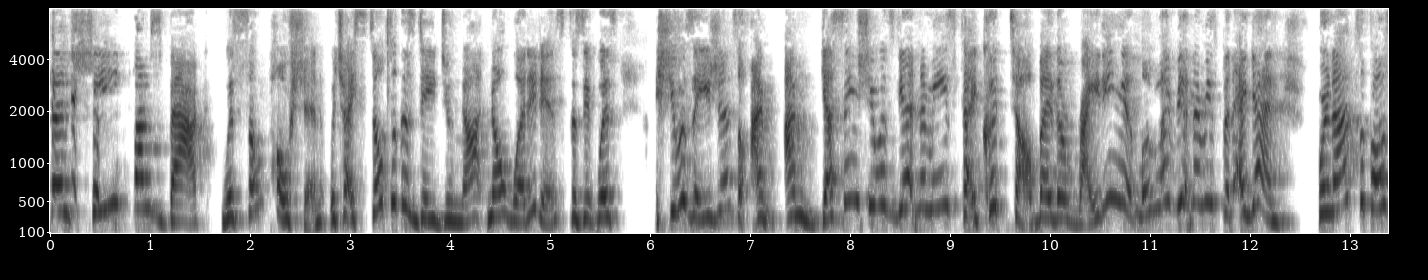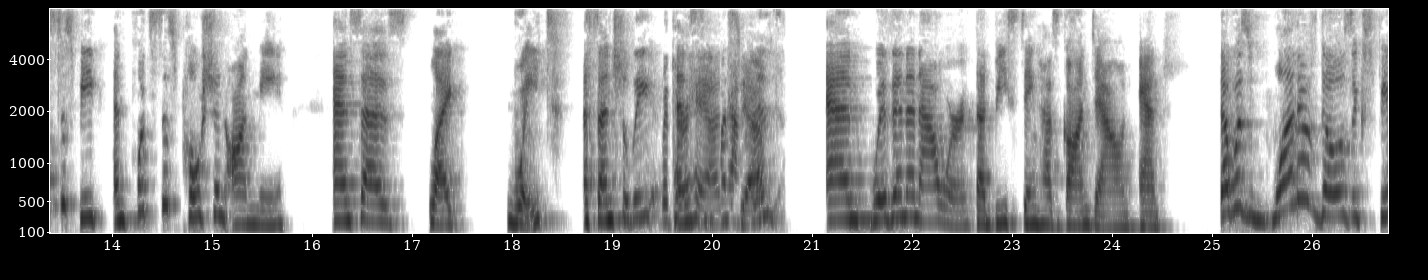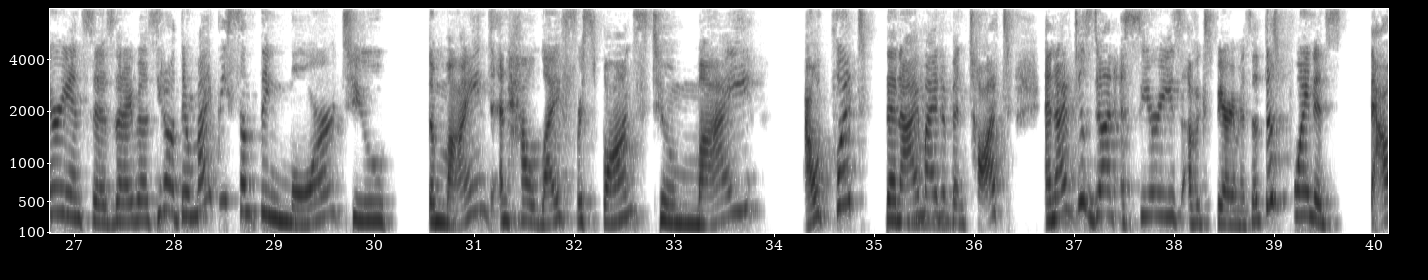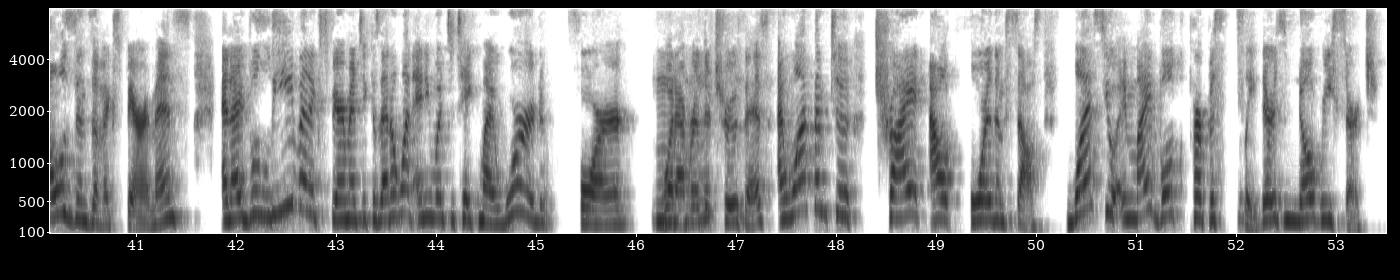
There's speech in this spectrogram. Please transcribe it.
then she comes back with some potion, which I still to this day do not know what it is because it was, she was Asian. So I'm, I'm guessing she was Vietnamese. I could tell by the writing. It looked like Vietnamese. But again, we're not supposed to speak and puts this potion on me and says like, wait, essentially. With her hands. Yeah And within an hour, that bee sting has gone down. And that was one of those experiences that I realized, you know, there might be something more to the mind and how life responds to my output than I might have mm. been taught. And I've just done a series of experiments. At this point, it's thousands of experiments. And I believe in experimenting because I don't want anyone to take my word for whatever mm-hmm. the truth is. I want them to try it out for themselves. Once you, in my book, purposely, there's no research.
